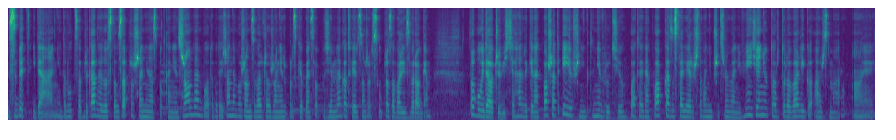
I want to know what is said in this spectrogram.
Zbyt idealnie. Dowódca brygady dostał zaproszenie na spotkanie z rządem. Było to podejrzane, bo rząd zwalczał żołnierzy Polskiego Państwa Podziemnego, twierdzą, że współpracowali z wrogiem. Idea oczywiście. Henryk jednak poszedł i już nigdy nie wrócił. Była to jednak pułapka, zostali aresztowani, przetrzymywani w więzieniu, torturowali go, aż zmarł. Ojej.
